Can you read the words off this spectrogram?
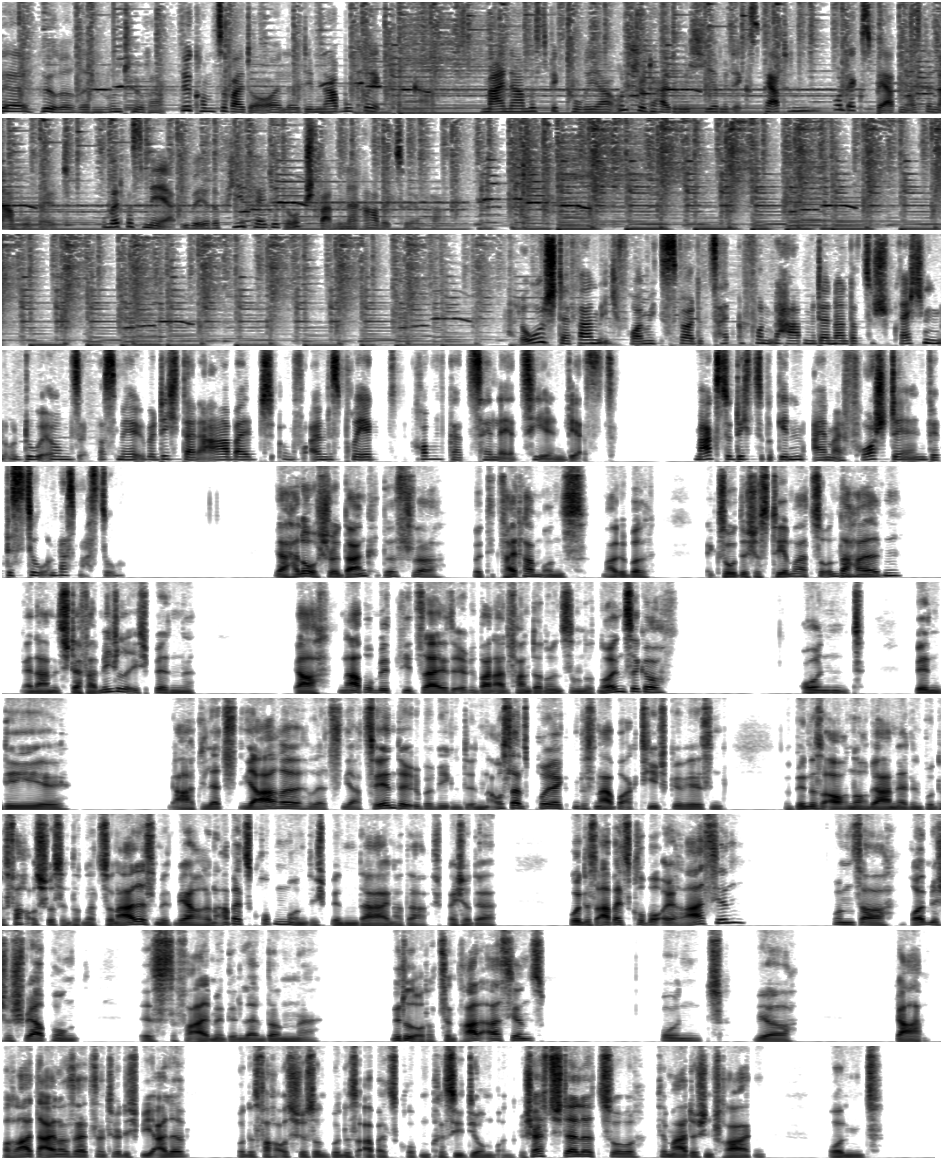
Liebe Hörerinnen und Hörer, willkommen zur Waldereule, dem NABU-Projekt-Podcast. Mein Name ist Viktoria und ich unterhalte mich hier mit Expertinnen und Experten aus der NABU-Welt, um etwas mehr über ihre vielfältige und spannende Arbeit zu erfahren. Hallo Stefan, ich freue mich, dass wir heute Zeit gefunden haben, miteinander zu sprechen und du uns etwas mehr über dich, deine Arbeit und vor allem das Projekt Kopfgazelle erzählen wirst. Magst du dich zu Beginn einmal vorstellen? Wer bist du und was machst du? Ja, hallo, schönen Dank, dass wir die Zeit haben, uns mal über exotisches Thema zu unterhalten. Mein Name ist Stefan Michel, ich bin ja, NABO-Mitglied seit irgendwann Anfang der 1990er, und bin die, ja, die letzten Jahre, letzten Jahrzehnte überwiegend in Auslandsprojekten des NABU aktiv gewesen und bin das auch noch. Wir haben ja den Bundesfachausschuss Internationales mit mehreren Arbeitsgruppen und ich bin da einer der Sprecher der Bundesarbeitsgruppe Eurasien. Unser räumlicher Schwerpunkt ist vor allem in den Ländern äh, Mittel- oder Zentralasiens und wir ja, berate einerseits natürlich wie alle Bundesfachausschüsse und Bundesarbeitsgruppen, Präsidium und Geschäftsstelle zu thematischen Fragen. Und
